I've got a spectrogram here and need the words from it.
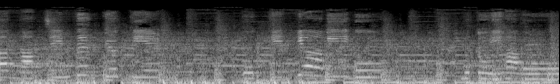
건너진 등굣길 꽃길 뼈미고 목도리 하고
